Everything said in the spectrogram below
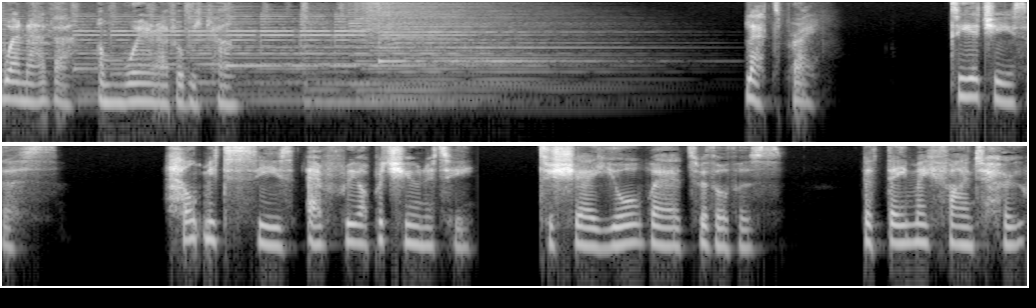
whenever and wherever we can. Let's pray. Dear Jesus, help me to seize every opportunity to share your words with others, that they may find hope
